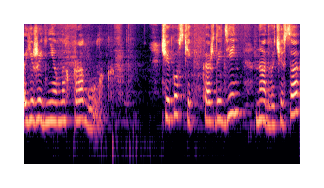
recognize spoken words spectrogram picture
ежедневных прогулок. Чайковский каждый день на два часа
